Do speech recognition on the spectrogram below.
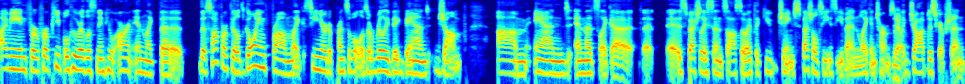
I mean, for for people who are listening who aren't in like the the software field, going from like senior to principal is a really big band jump. Um, and and that's like a, a especially since also I think you changed specialties even like in terms of like job description.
